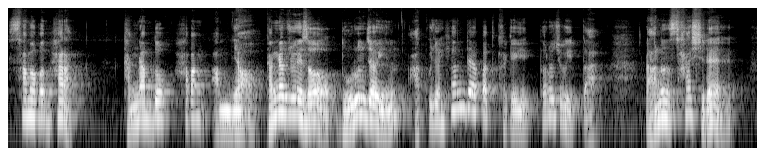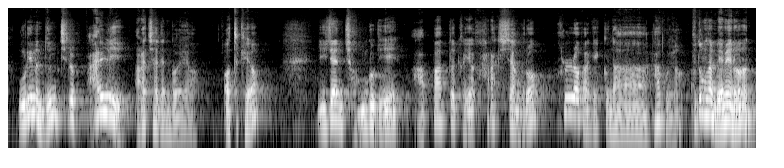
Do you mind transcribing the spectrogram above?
3억 원 하락. 강남도 하방 압력. 강남 중에서 노른자위는 압구정 현대 아파트 가격이 떨어지고 있다 라는 사실에 우리는 눈치를 빨리 알아채야 되는 거예요. 어떻게요? 이젠 전국이 아파트 가격 하락 시장으로 흘러가겠구나 하고요. 부동산 매매는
